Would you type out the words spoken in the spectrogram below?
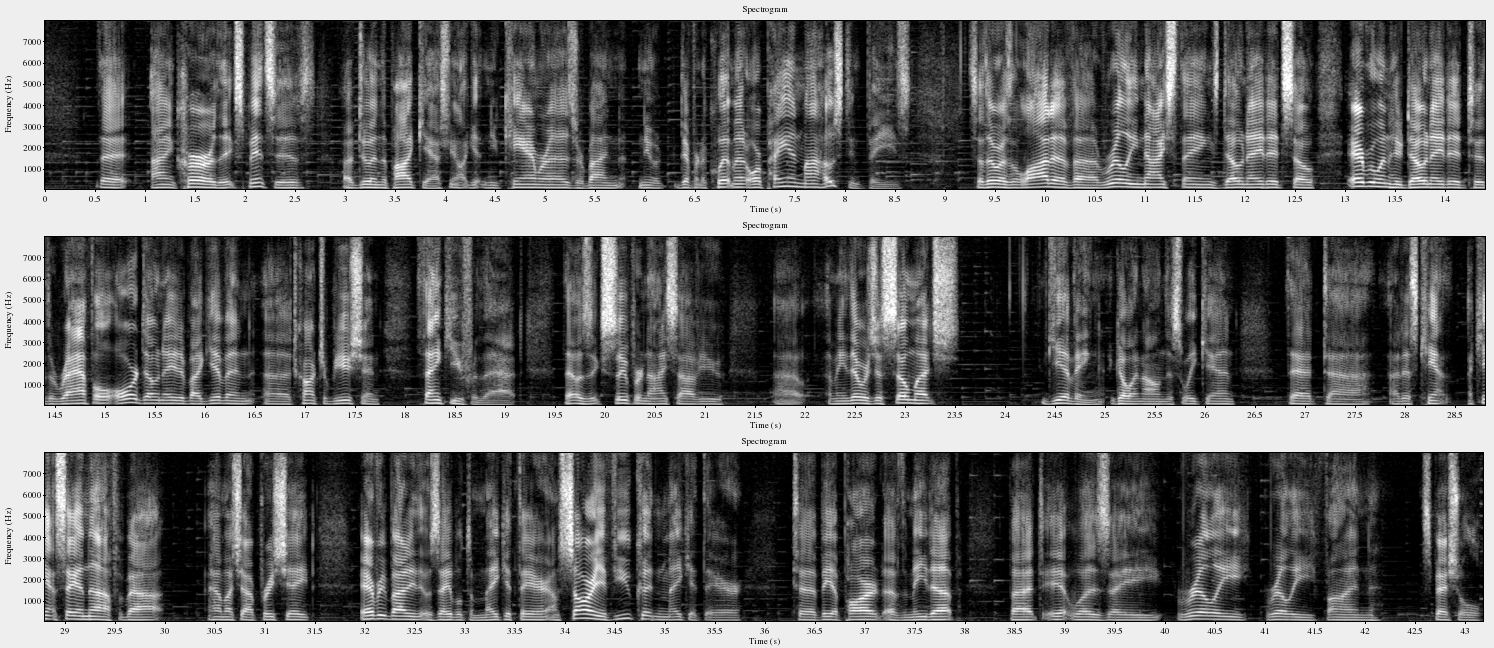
that I incur, the expenses doing the podcast. You know, like getting new cameras or buying new different equipment or paying my hosting fees. So there was a lot of uh, really nice things donated. So everyone who donated to the raffle or donated by giving a contribution, thank you for that. That was super nice of you. Uh, I mean, there was just so much giving going on this weekend that uh, I just can't I can't say enough about how much I appreciate everybody that was able to make it there. I'm sorry if you couldn't make it there to be a part of the meetup, but it was a really, really fun, special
